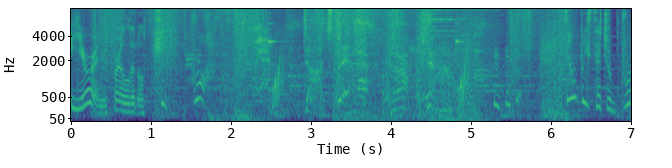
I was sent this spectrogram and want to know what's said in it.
You're in for a little Dodge this. Don't be such a br-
